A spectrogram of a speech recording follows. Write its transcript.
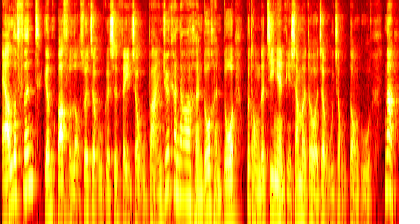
elephant 跟 buffalo，所以这五个是非洲五霸。你就会看到很多很多不同的纪念品上面都有这五种动物。那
